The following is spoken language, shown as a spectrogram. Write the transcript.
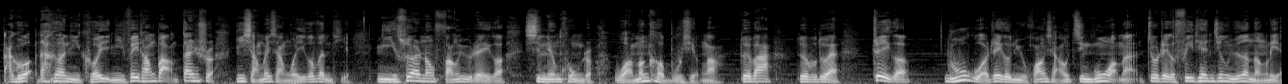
大哥，大哥，你可以，你非常棒，但是你想没想过一个问题？你虽然能防御这个心灵控制，我们可不行啊，对吧？对不对？这个如果这个女皇想要进攻我们，就这个飞天鲸鱼的能力，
